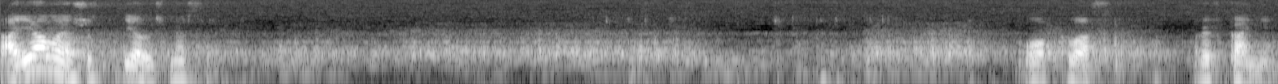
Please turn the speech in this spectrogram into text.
А ё что ты делаешь, Мерсер? О, класс. Рывка нет.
